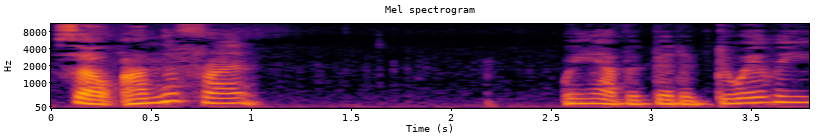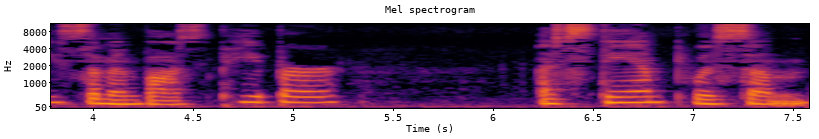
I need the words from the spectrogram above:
So on the front, we have a bit of doily, some embossed paper, a stamp with some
